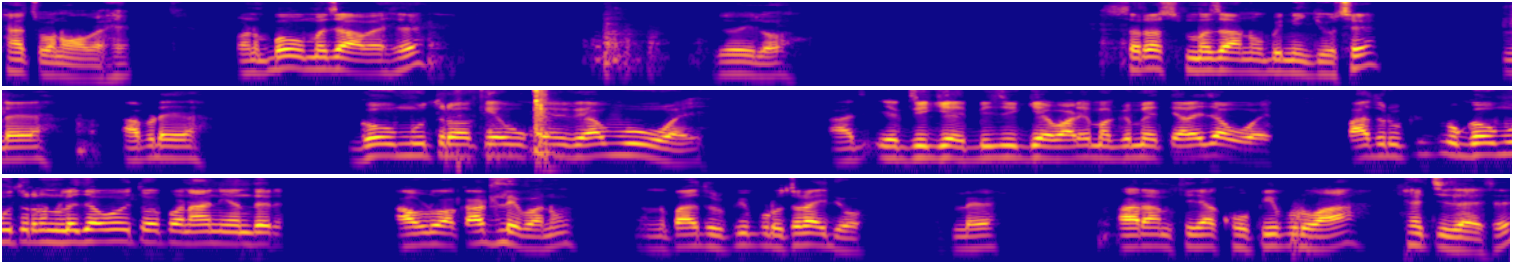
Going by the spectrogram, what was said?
ખેંચવાનું આવે છે. પણ બહુ મજા આવે છે. જોઈ લો. સરસ મજાનું બની ગયું છે. એટલે આપણે ગૌમૂત્ર કે એવું કંઈ વ્યાવવું હોય આ એક જગ્યાએ બીજી જગ્યાએ વાડીમાં ગમે ત્યાં લઈ જવું હોય, પાદરું પીપળું ગૌમૂત્રનું લઈ જવું હોય તો પણ આની અંદર આવડવા કાઢ લેવાનું અને પાદરું પીપળું ચડાવી દો. એટલે આરામથી આખું પીપળું આ ખેંચી જાય છે.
